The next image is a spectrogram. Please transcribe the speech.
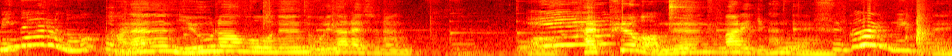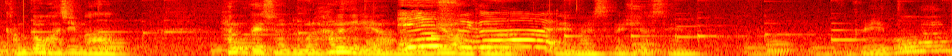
みんなやるのこれ 반하는 이유라고는 우리나라에서는 뭐 할 필요가 없는 말이긴 한데 すごいね 네, 감동하지 마 한국에서는 누구나 하는 일이야 에, 라고 스고이. 네, 말씀해 주셨어요 그리고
